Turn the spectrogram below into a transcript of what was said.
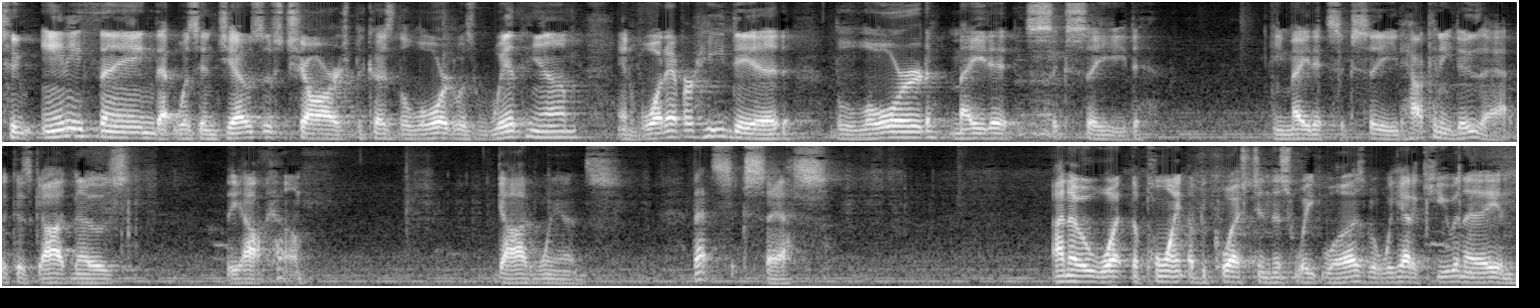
to anything that was in Joseph's charge because the Lord was with him, and whatever he did, the Lord made it succeed. He made it succeed. How can he do that? Because God knows the outcome. God wins. That's success. I know what the point of the question this week was, but we had a Q&A and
